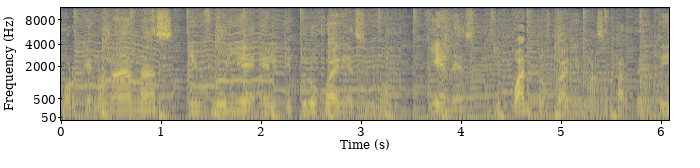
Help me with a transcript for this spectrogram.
porque no nada más influye el que tú lo juegues, sino quiénes y cuántos jueguen más aparte de ti.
